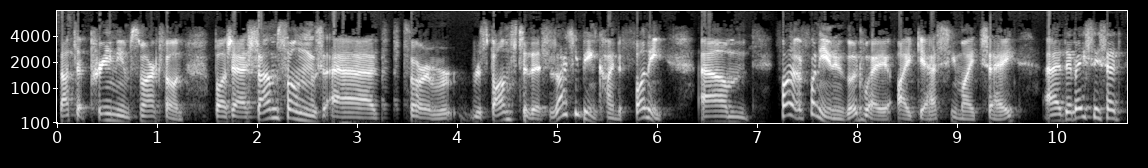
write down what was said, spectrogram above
that's a premium smartphone. But uh, Samsung's uh, sort of response to this has actually been kind of funny. Um, fun, funny in a good way, I guess you might say. Uh, they basically said,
